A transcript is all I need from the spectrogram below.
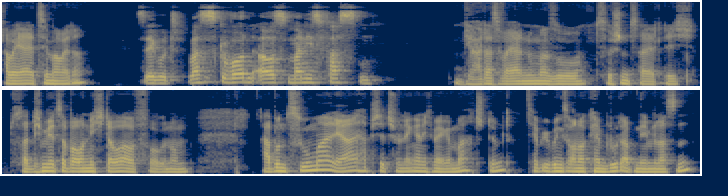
Aber ja, erzähl mal weiter. Sehr gut. Was ist geworden aus Mannys Fasten? Ja, das war ja nun mal so zwischenzeitlich. Das hatte ich mir jetzt aber auch nicht dauerhaft vorgenommen. Ab und zu mal, ja, habe ich jetzt schon länger nicht mehr gemacht, stimmt. Ich habe übrigens auch noch kein Blut abnehmen lassen.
